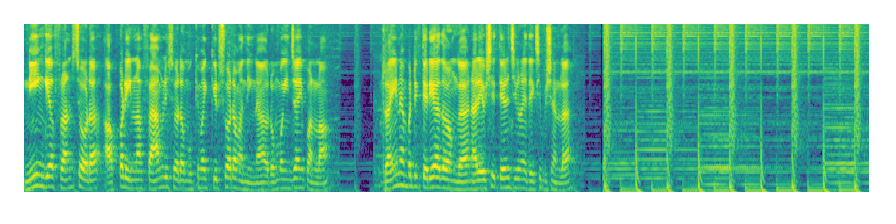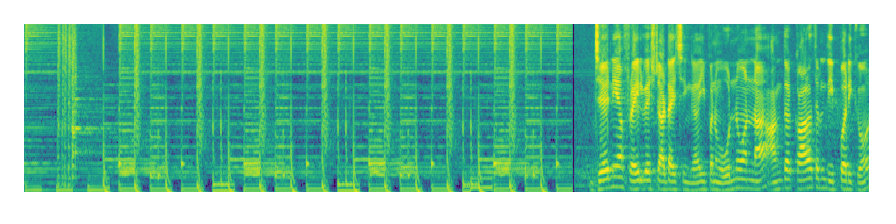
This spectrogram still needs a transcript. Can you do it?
நீங்கள் ஃப்ரெண்ட்ஸோட அப்படி ஃபேமிலிஸோட முக்கியமாக கிட்ஸோட வந்தீங்கன்னா ரொம்ப என்ஜாய் பண்ணலாம். ட்ரெயினை பற்றி தெரியாதவங்க நிறைய விஷயம் தெரிஞ்சுக்கணும் இந்த எக்ஸிபிஷனில் ஜேர்னி ஆஃப் ரயில்வே ஸ்டார்ட் ஆயிடுச்சுங்க. இப்போ நம்ம ஒன்று ஒன்றா அந்த காலத்துலேருந்து இப்போ வரைக்கும்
